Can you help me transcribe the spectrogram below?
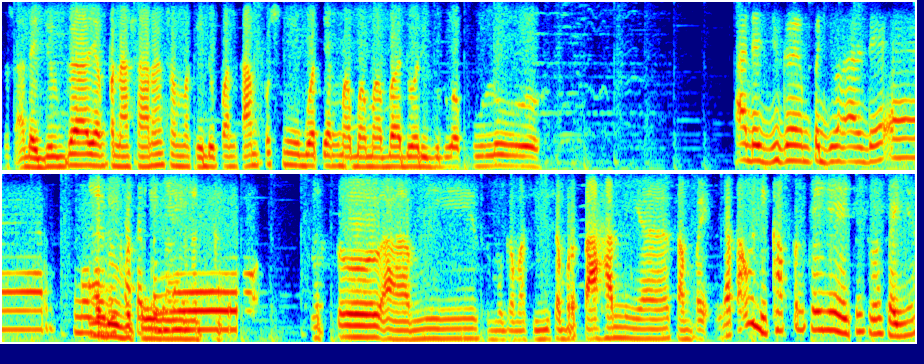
Terus ada juga yang penasaran sama kehidupan kampus nih buat yang maba-maba 2020. Ada juga yang pejuang LDR. Semoga Aduh, bisa ketemu. Betul, amin. Semoga masih bisa bertahan nih ya sampai nggak tahu nih kapan kayaknya ya Cak selesainya.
